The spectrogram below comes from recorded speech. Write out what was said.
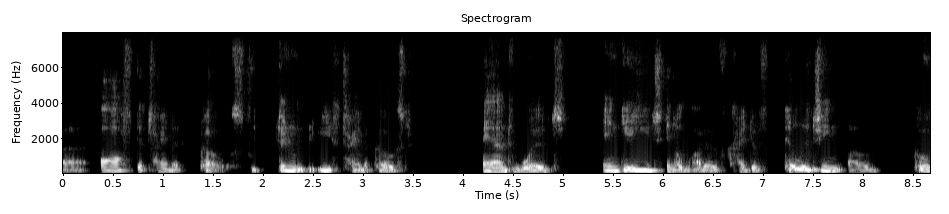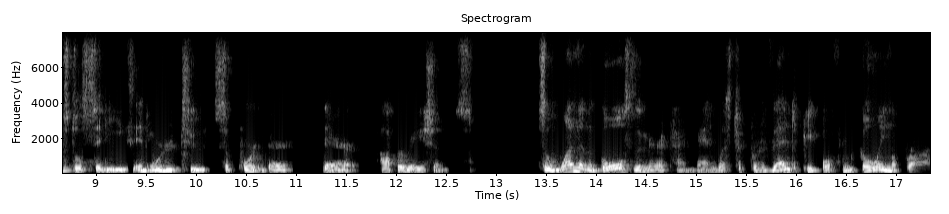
uh, off the China coast, generally the East China coast, and would engage in a lot of kind of pillaging of coastal cities in order to support their their operations. So one of the goals of the maritime ban was to prevent people from going abroad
